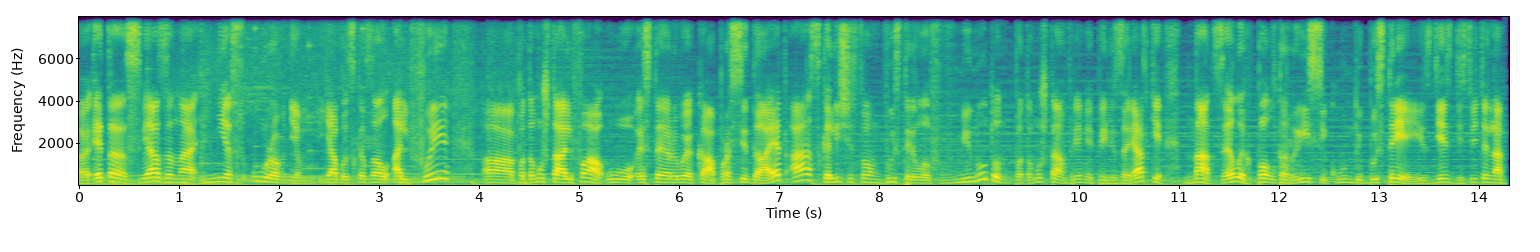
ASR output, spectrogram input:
э, это связано не с уровнем, я бы сказал, альфы, э, потому что альфа у СТРВК проседает, а с количеством выстрелов в минуту, потому что время перезарядки на целых полторы секунды быстрее. И здесь действительно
